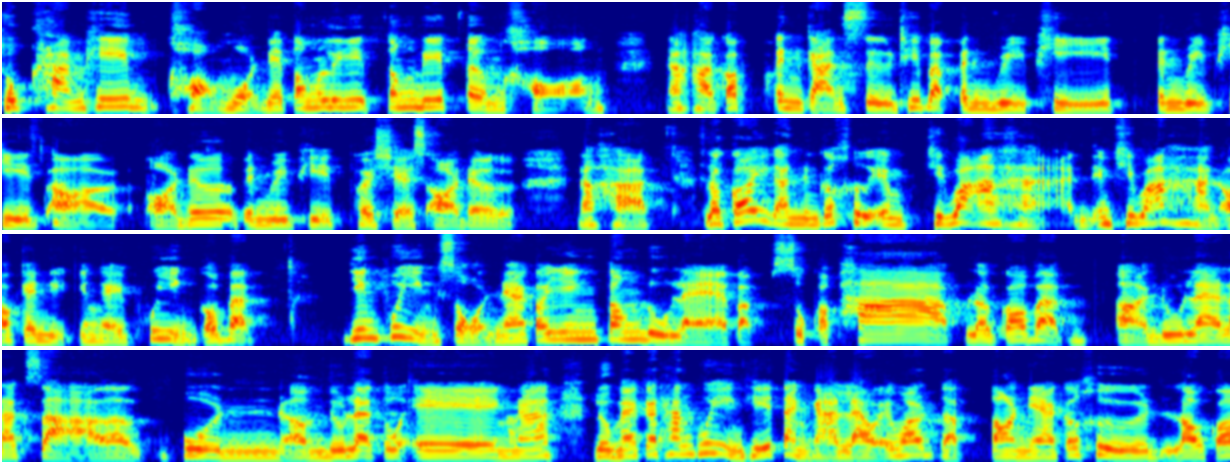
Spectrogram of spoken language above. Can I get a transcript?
ทุกครั้งที่ของหมดเนี่ยต้องรีบต้องรีบเติมของนะคะก็เป็นการซื้อที่แบบเป็น repeat เป็น repeat order เป็น repeat purchase order นะคะแล้วก็อีกอันหนึ่งก็คือเอ็มคิดว่าอาหารเอ็มคิดว่าอาหารออร์แกนิกยังไงผู้หญิงก็แบบ ยิ่งผู้หญิงโสดเนี่ยก็ยิ่งต้องดูแลแบบสุขภาพ แล้วก็แบบดูแลรักษาแบบหุ่นดูแลตัวเองนะหรือแม้กระทั่งผู้หญิงที่แต่งงานแล้วเอ็มว่าแบบตอนนี้ก็คือเราก็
